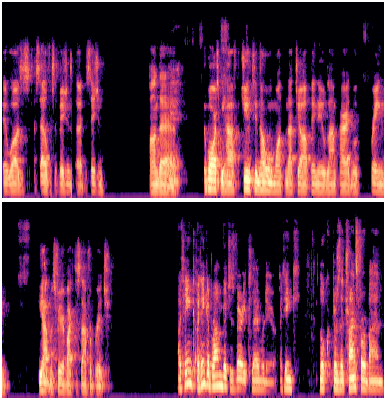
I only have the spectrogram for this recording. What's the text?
it was a selfish decision, uh, decision on the yeah the board's behalf, due to no one wanting that job, they knew Lampard would bring the atmosphere back to Stamford Bridge. I think I think Abramovich is very clever there. I think look, there's a transfer ban,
